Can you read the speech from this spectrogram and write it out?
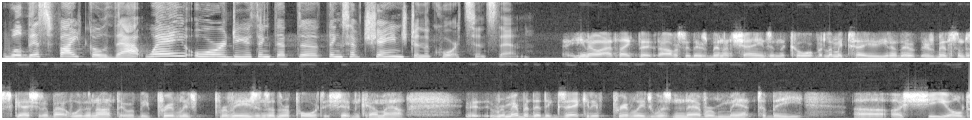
Will this fight go that way, or do you think that the things have changed in the court since then? You know, I think that obviously there's been a change in the court, but let me tell you, you know, there, there's been some discussion about whether or not there would be privilege provisions of the report that shouldn't come out. Remember that executive privilege was never meant to be uh, a shield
